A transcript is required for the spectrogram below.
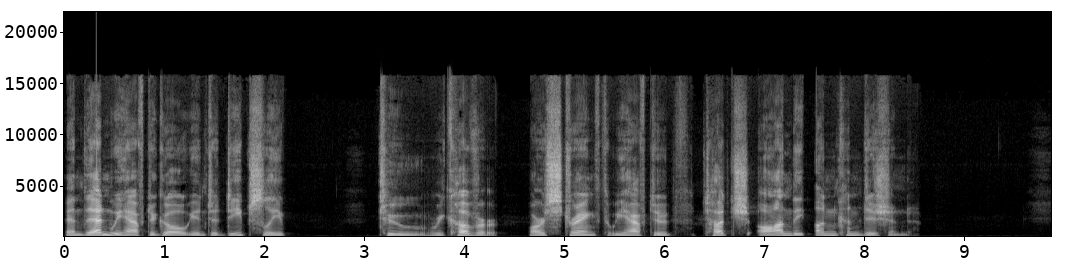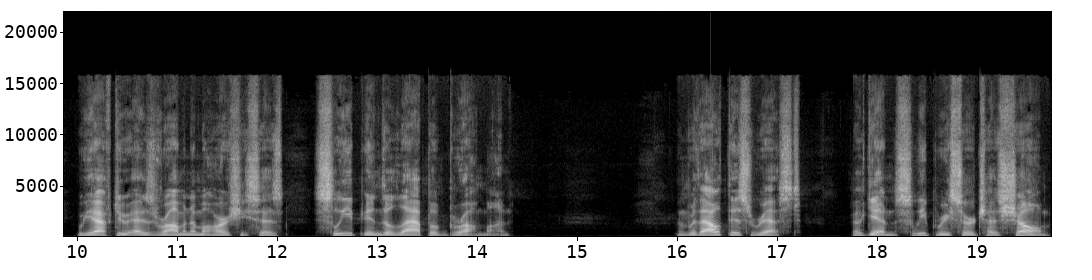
And then we have to go into deep sleep to recover our strength. We have to touch on the unconditioned. We have to, as Ramana Maharshi says, sleep in the lap of Brahman. And without this rest, again, sleep research has shown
